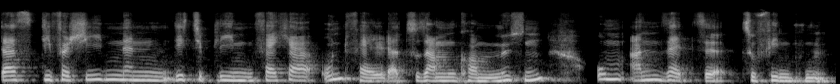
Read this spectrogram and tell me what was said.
dass die verschiedenen Disziplinen, Fächer und Felder zusammenkommen müssen, um Ansätze zu finden.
